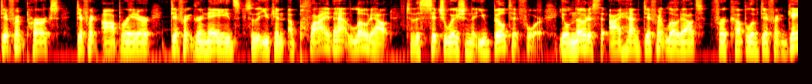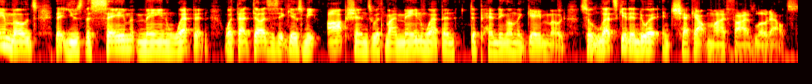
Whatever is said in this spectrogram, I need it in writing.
different perks, different operator, different grenades, so that you can apply that loadout to the situation that you built it for. You'll notice that I have different loadouts for a couple of different game modes that use the same main weapon. What that does is it gives me options with my main weapon depending on the game mode. So let's get into it and check out my five loadouts.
